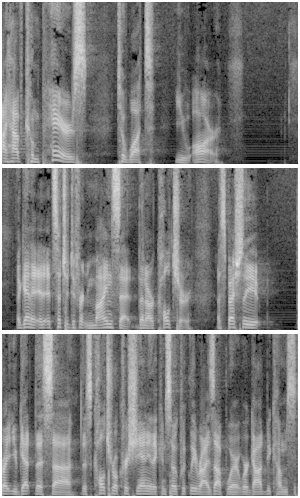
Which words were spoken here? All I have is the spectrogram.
I have compares to what you are. Again, it, it's such a different mindset than our culture, especially, right? You get this, uh, this cultural Christianity that can so quickly rise up where, where God becomes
